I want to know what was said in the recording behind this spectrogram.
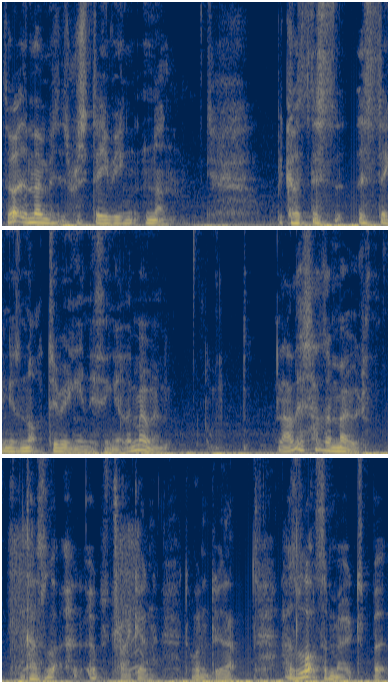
So at the moment it's receiving none because this this thing is not doing anything at the moment. Now this has a mode. Has oops, try again. Don't want to do that. Has lots of modes, but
